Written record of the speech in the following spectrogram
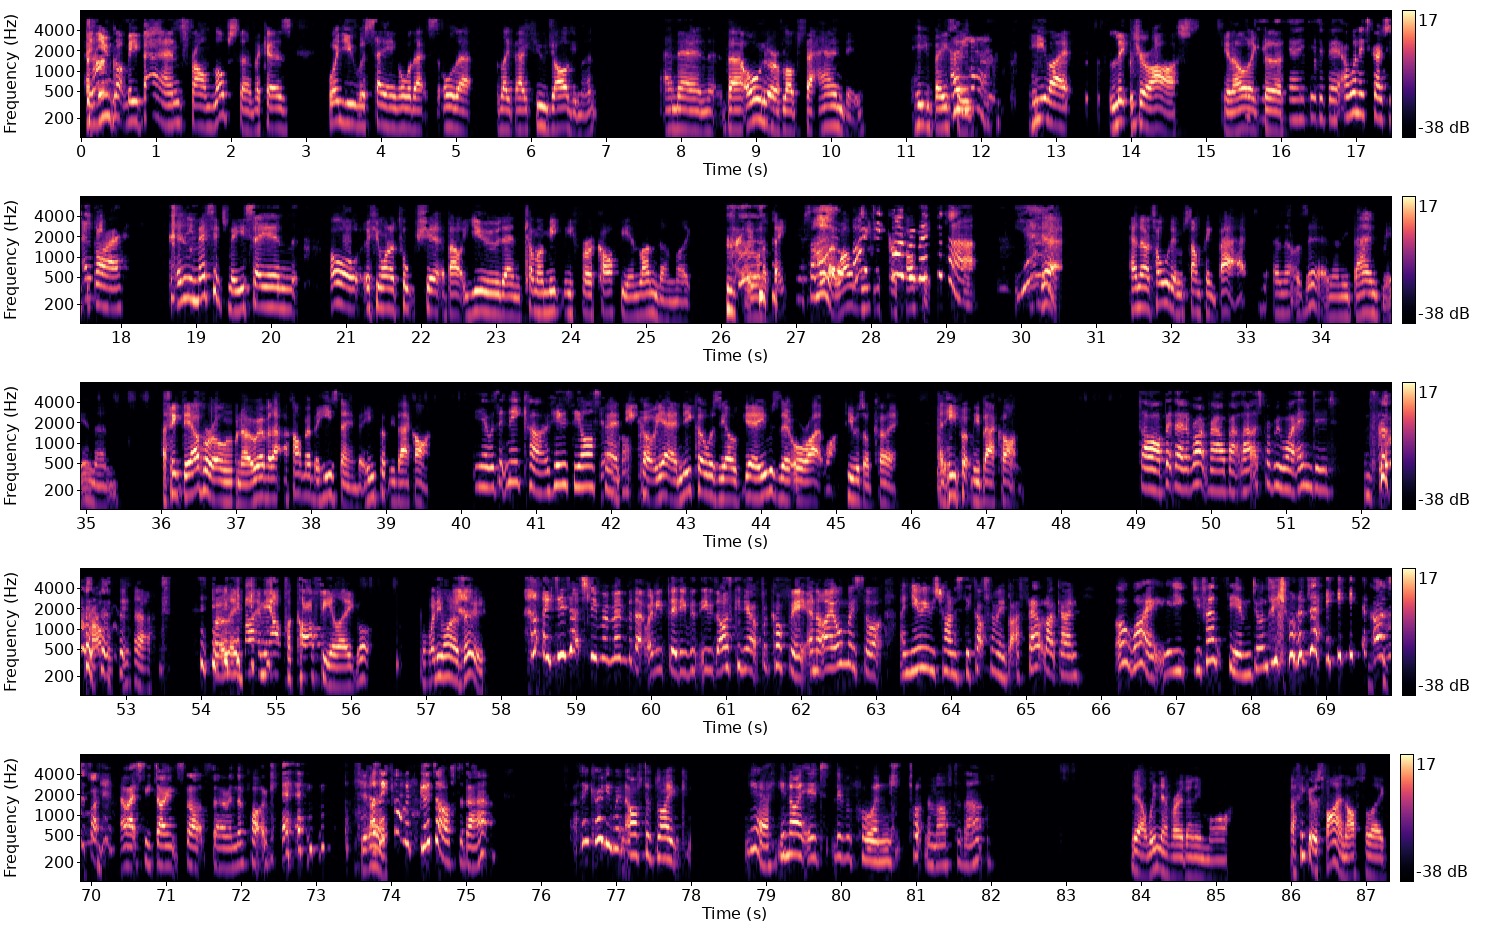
and you got me banned from Lobster because when you were saying all that, all that, like that huge argument, and then the owner of Lobster, Andy, he oh, basically, he like licked your ass, you know, like the, yeah, he did a bit. I wanted to go to And- Dubai. and he messaged me saying, "Oh, if you want to talk shit about you, then come and meet me for a coffee in London." Like, oh, you want to date me or something? Like, why would I we meet think you for a I coffee? remember that. Yeah. Yeah. And I told him something back, and that was it. And then he banned me, and then I think the other owner, whoever that, I can't remember his name, but he put me back on. Yeah, was it Nico? He was the Arsenal Yeah, guy. Nico. Yeah, Nico was the old. Yeah, he was the all right one. He was okay, and he put me back on. Oh, I bet they had a right row about that. That's probably why it ended. Probably. yeah. But they invited me out for coffee. Like, what? What do you want to do? I did actually remember that when he said he was he was asking you out for coffee, and I almost thought I knew he was trying to stick up for me, but I felt like going, "Oh, why? You, do you fancy him? Do you want to take him on a date?" I was just like, "No, actually, don't start stirring the pot again." Yeah. I think I was good after that. I think I only went after like, yeah, United, Liverpool, and Tottenham after that. Yeah, we never had any more. I think it was fine after like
